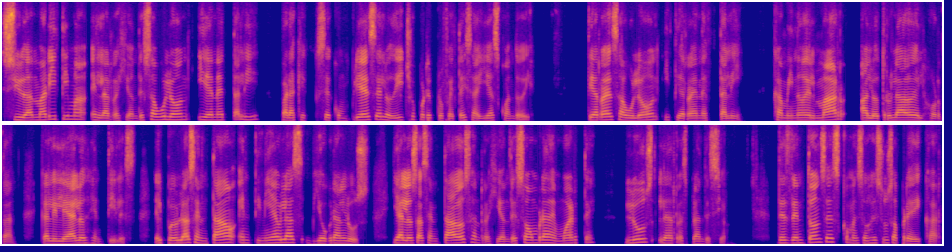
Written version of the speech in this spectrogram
ciudad marítima en la región de Zabulón y de Neftalí, para que se cumpliese lo dicho por el profeta Isaías cuando dijo, tierra de Zabulón y tierra de Neftalí, camino del mar al otro lado del Jordán, Galilea de los gentiles. El pueblo asentado en tinieblas vio gran luz, y a los asentados en región de sombra de muerte, luz les resplandeció. Desde entonces comenzó Jesús a predicar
